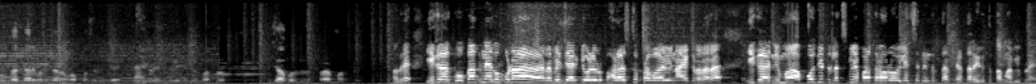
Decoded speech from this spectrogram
ಗೋಕಾಕ್ ಕಾರ್ಯಕ್ರಮ ವಾಪಸ್ ಬಿಜಾಪುರದಲ್ಲಿ ಪ್ರಾರಂಭ ಮಾಡ್ತೀವಿ. ಅಂದ್ರೆ ಈಗ ಗೋಕಾಕ್ನ್ಯಾಗೂ ಕೂಡ ರಮೇಶ್ ಜಾರಕಿಹೊಳಿ ಅವರು ಬಹಳಷ್ಟು ಪ್ರಭಾವಿ ನಾಯಕರದಾರ. ಈಗ ನಿಮ್ಮ ಅಪೋಸಿಟ್ ಲಕ್ಷ್ಮೀ ಹೆಬ್ಬಾಳ್ಕರ್ ಅವರು ಎಲೆಕ್ಷನ್ ನಿಂದಿರ್ತಾರೆ ಅಂತ ಹೇಳ್ತಾರೆ. ಇದಕ್ಕೆ ತಮ್ಮ ಅಭಿಪ್ರಾಯ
